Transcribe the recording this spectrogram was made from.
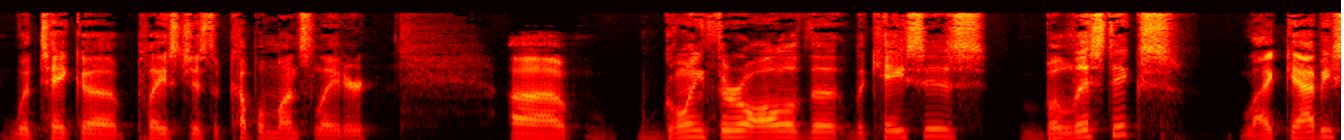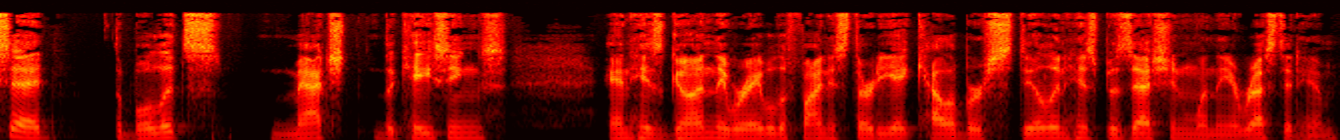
would take a place just a couple months later. Uh, going through all of the the cases, ballistics, like Gabby said, the bullets matched the casings, and his gun. They were able to find his 38 caliber still in his possession when they arrested him.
